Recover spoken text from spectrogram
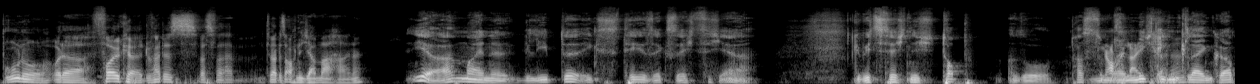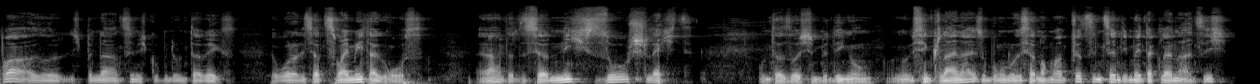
Bruno oder Volker, du hattest, was war, du hattest auch eine Yamaha, ne? Ja, meine geliebte XT660R. Gewichtstechnisch top. Also passt zu meinem leichter, mickrigen ne? kleinen Körper. Also ich bin da ziemlich gut mit unterwegs. Der Roland ist ja zwei Meter groß. Ja, das ist ja nicht so schlecht unter solchen Bedingungen. Wenn man ein bisschen kleiner ist, und Bruno ist ja nochmal 14 Zentimeter kleiner als ich.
